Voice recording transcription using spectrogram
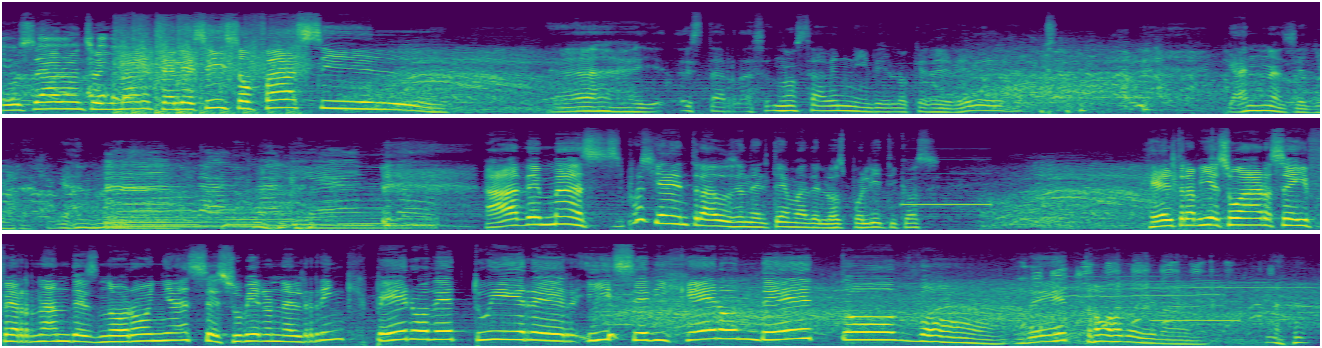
Usaron su imagen, se les hizo fácil. Ay, esta raza no saben ni de lo que se debe. Ganas de llorar, ganas. Además, pues ya entrados en el tema de los políticos, el travieso Arce y Fernández Noroña se subieron al ring, pero de Twitter, y se dijeron de todo, de todo, Iván.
